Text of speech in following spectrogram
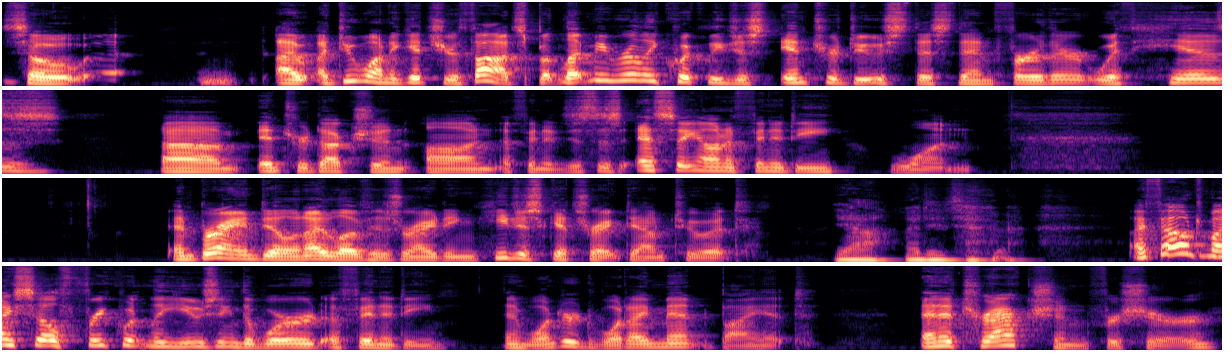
so I, I do want to get your thoughts but let me really quickly just introduce this then further with his um, introduction on affinity this is essay on affinity one and brian dillon i love his writing he just gets right down to it yeah, I did. I found myself frequently using the word affinity and wondered what I meant by it. An attraction, for sure,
